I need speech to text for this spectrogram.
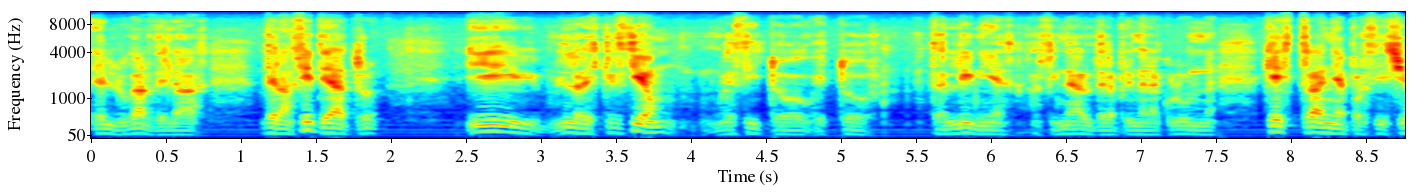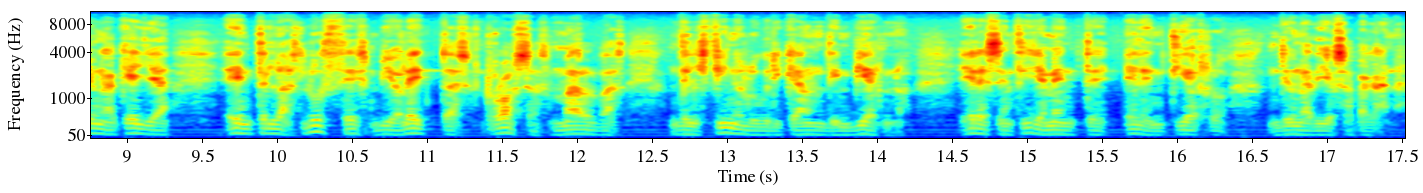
el lugar de del anfiteatro y la descripción, le cito estos, estas líneas al final de la primera columna, qué extraña procesión aquella entre las luces violetas, rosas, malvas del fino lubricante de invierno, era sencillamente el entierro de una diosa pagana.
